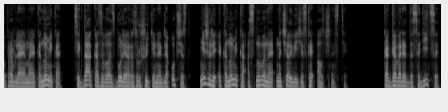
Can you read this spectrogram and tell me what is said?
управляемая экономика всегда оказывалась более разрушительной для обществ, нежели экономика, основанная на человеческой алчности. Как говорят досадийцы,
